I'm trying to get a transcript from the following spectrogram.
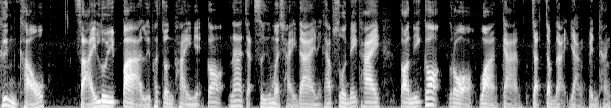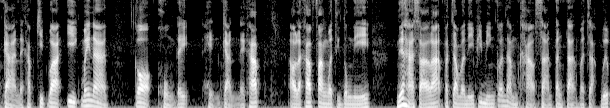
ขึ้นเขา สายลุยป่าหรือผจญภัยเนี่ยก็น่าจะซื้อมาใช้ได้นะครับ ส่วนในไทยตอนนี้ก็รอวางการจัดจำหน่ายอย่างเป็นทางการนะครับ คิดว่าอีกไม่นานก็คงได้เห็นกันนะครับ เอาละครับฟังมาถึงตรงนี้ เนื้อหาสาระประจำวันนี้พี่มิงก็นำข่าวสารต่างๆ มาจากเว็บ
